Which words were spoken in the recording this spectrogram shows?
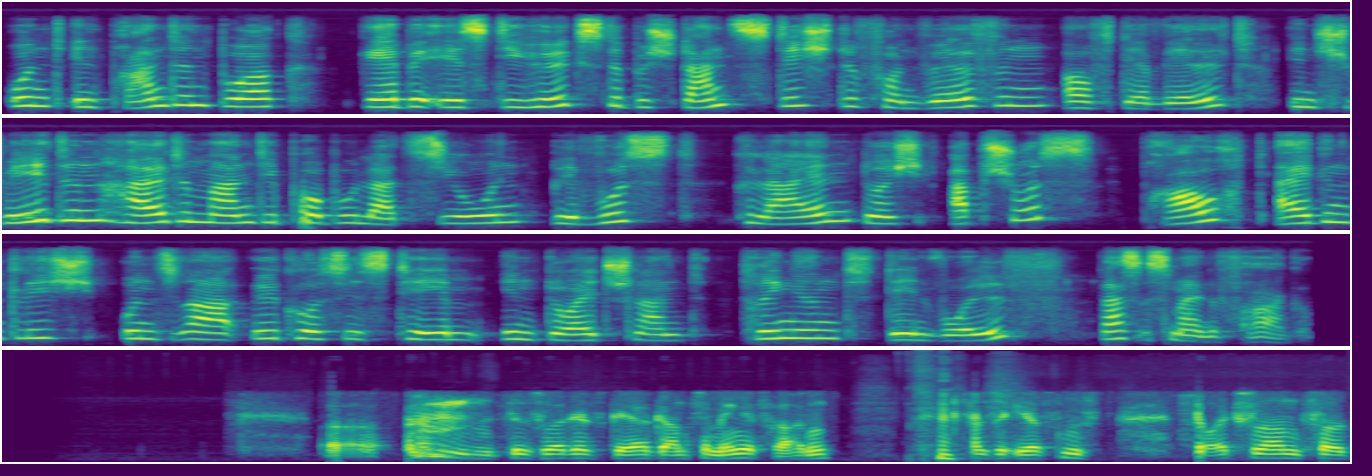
Und in Brandenburg gäbe es die höchste Bestandsdichte von Wölfen auf der Welt. In Schweden halte man die Population bewusst klein durch Abschuss. Braucht eigentlich unser Ökosystem in Deutschland dringend den Wolf? Das ist meine Frage. Äh, das waren jetzt eine ganze Menge Fragen. Also erstens, Deutschland hat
